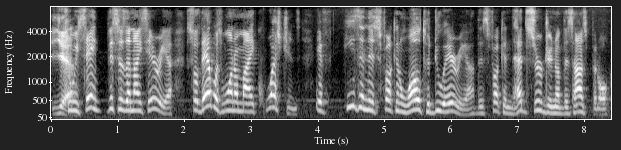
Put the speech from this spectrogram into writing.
Yeah. So he's saying this is a nice area. So that was one of my questions. If he's in this fucking well-to-do area, this fucking head surgeon of this hospital,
